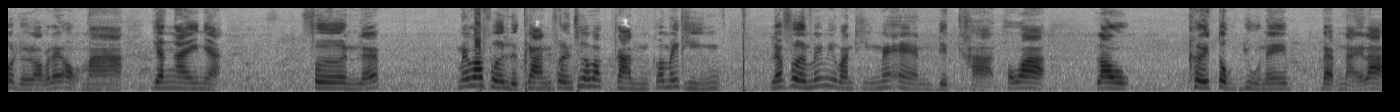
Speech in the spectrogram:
ษเดี๋ยวเราก็ได้ออกมายังไงเนี่ยเฟิร์นและไม่ว่าเฟิร์นหรือกันเฟิร์นเชื่อว่ากันก็ไม่ทิ้ง และเฟิร์นไม่มีวันทิ้งแม่แอนเด็ดขาด เพราะว่าเราเคยตกอยู่ในแบบไหนล่ะ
